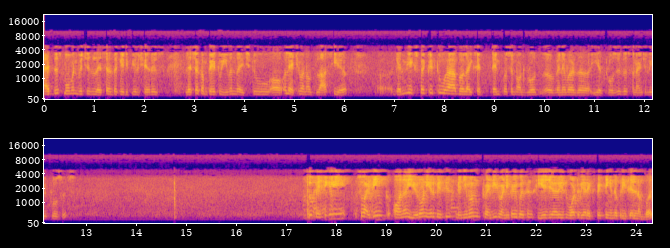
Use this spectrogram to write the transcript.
at this moment, which is lesser, the KDPL share is lesser compared to even the H2 or H1 of last year, uh, can we expect it to have, uh, like, say, 10% on growth uh, whenever the year closes, this financial year closes? Basically, so I think on a year-on-year -year basis, minimum 20-25% CAGR is what we are expecting in the pre-sale numbers.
